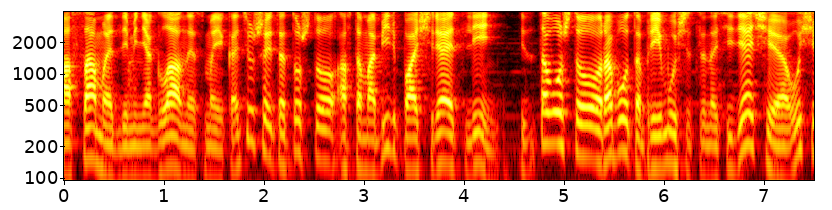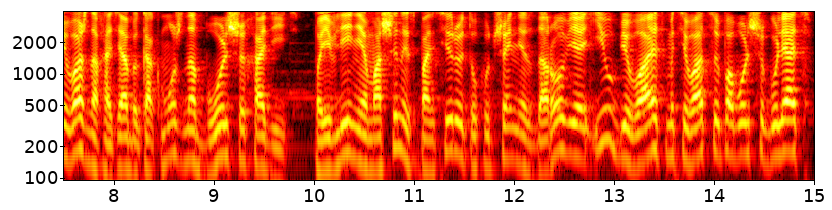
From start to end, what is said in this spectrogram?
А самое для меня главное с моей Катюшей это то, что автомобиль поощряет лень. Из-за того, что работа преимущественно сидячая, очень важно хотя бы как можно больше ходить. Появление машины спонсирует ухудшение здоровья и убивает мотивацию побольше гулять.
